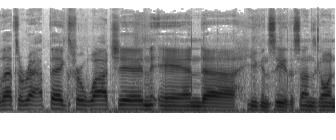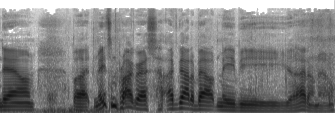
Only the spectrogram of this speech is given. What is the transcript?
Well, that's a wrap. Thanks for watching. And uh, you can see the sun's going down, but made some progress. I've got about maybe, I don't know,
